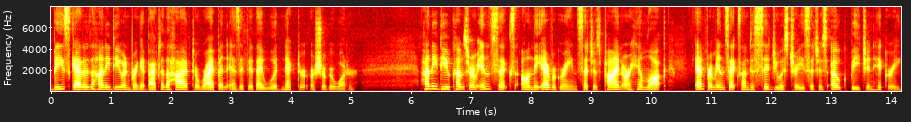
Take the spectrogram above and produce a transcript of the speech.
Bees gather the honeydew and bring it back to the hive to ripen as if they would nectar or sugar water. Honeydew comes from insects on the evergreens, such as pine or hemlock, and from insects on deciduous trees such as oak, beech, and hickory.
